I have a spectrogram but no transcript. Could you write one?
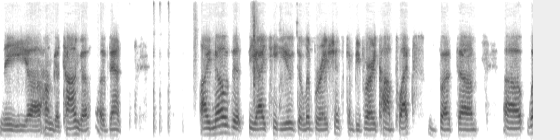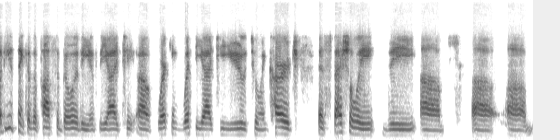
the uh, Hunga Tonga event. I know that the ITU deliberations can be very complex, but um, uh, what do you think of the possibility of the IT of working with the ITU to encourage, especially the um, uh, um,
